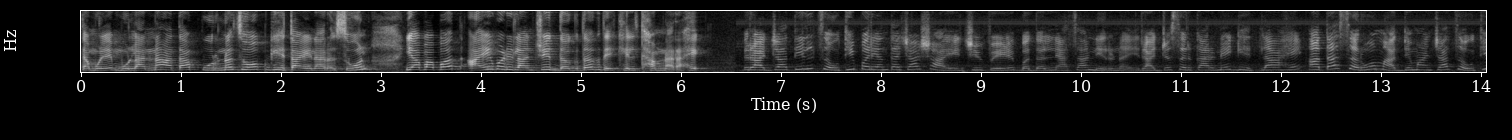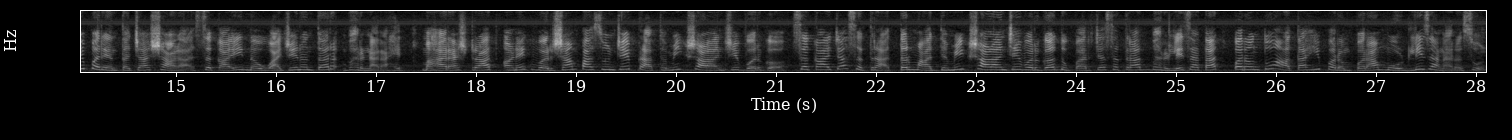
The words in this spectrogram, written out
त्यामुळे मुलांना आता पूर्ण झोप घेता येणार असून याबाबत आई वडिलांची दगदग देखील थांबणार आहे. राज्यातील चौथी पर्यंतच्या शाळेची वेळ बदलण्याचा निर्णय राज्य सरकारने घेतला आहे. आता सर्व माध्यमांच्या चौथी पर्यंतच्या शाळा सकाळी नऊ वाजेनंतर भरणार आहेत. महाराष्ट्रात अनेक वर्षांपासूनचे प्राथमिक शाळांचे वर्ग सकाळच्या सत्रात तर माध्यमिक शाळांचे वर्ग दुपारच्या सत्रात भरले जातात परंतु आता ही परंपरा मोडली जाणार असून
